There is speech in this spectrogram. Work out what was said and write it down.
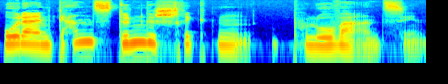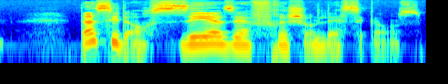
oder einen ganz dünn gestrickten Pullover anziehen. Das sieht auch sehr, sehr frisch und lässig aus.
